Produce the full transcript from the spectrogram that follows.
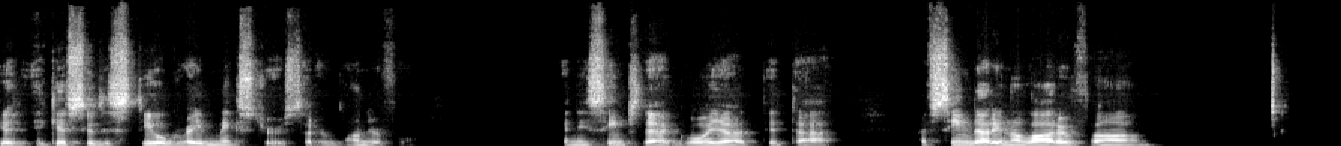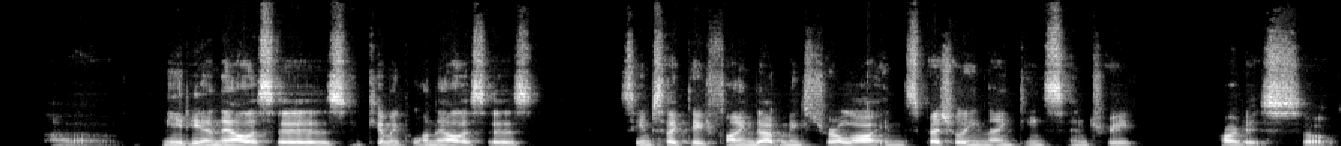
it gives you the steel gray mixtures that are wonderful. And it seems that Goya did that. I've seen that in a lot of um, uh, media analysis and chemical analysis. Seems like they find that mixture a lot, in, especially in 19th century artists. So,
